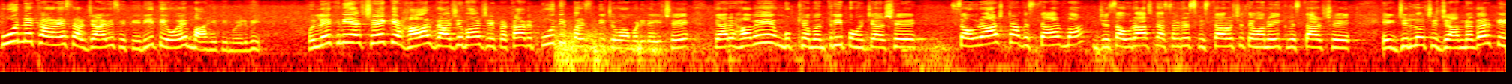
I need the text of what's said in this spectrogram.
પૂરને કારણે સર્જાયેલી સ્થિતિની તેઓએ માહિતી મેળવી. ઉલ્લેખનીય છે કે હાલ રાજ્યમાં જે પ્રકારે પૂરની પરિસ્થિતિ જોવા મળી રહી છે, ત્યારે હવે મુખ્યમંત્રી પહોંચ્યા છે સૌરાષ્ટ્રના વિસ્તારમાં, જે સૌરાષ્ટ્રના અસરગ્રસ્ત વિસ્તારો છે તેમાંનો એક વિસ્તાર છે, એક જિલ્લો છે જામનગર, કે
